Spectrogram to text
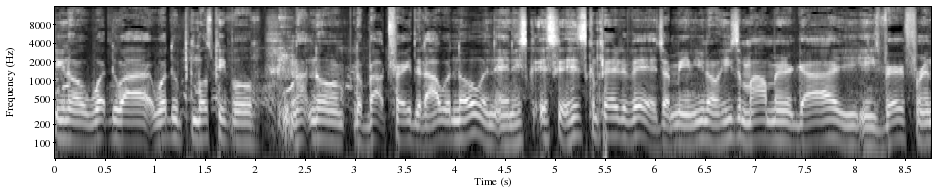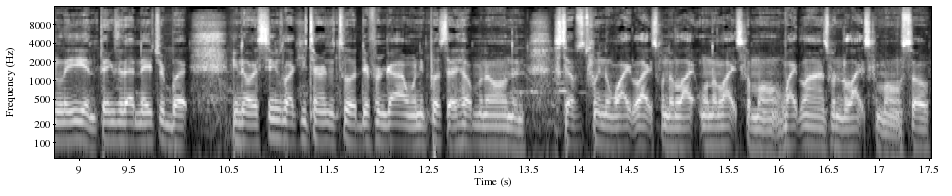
you know, what do I, what do most people not know about Tre that I would know, and, and his, his, his competitive edge. I mean, you know, he's a mild mannered guy. He, he's very friendly and things of that nature. But you know, it seems like he turns into a different guy when he puts that helmet on and steps between the white lights when the light when the lights come on, white lines when the lights come on. So,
